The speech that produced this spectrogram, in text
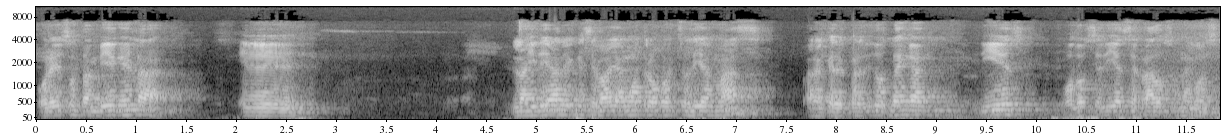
Por eso también es la, eh, la idea de que se vayan otros ocho días más para que de perdido tengan 10 o 12 días cerrados su negocio.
